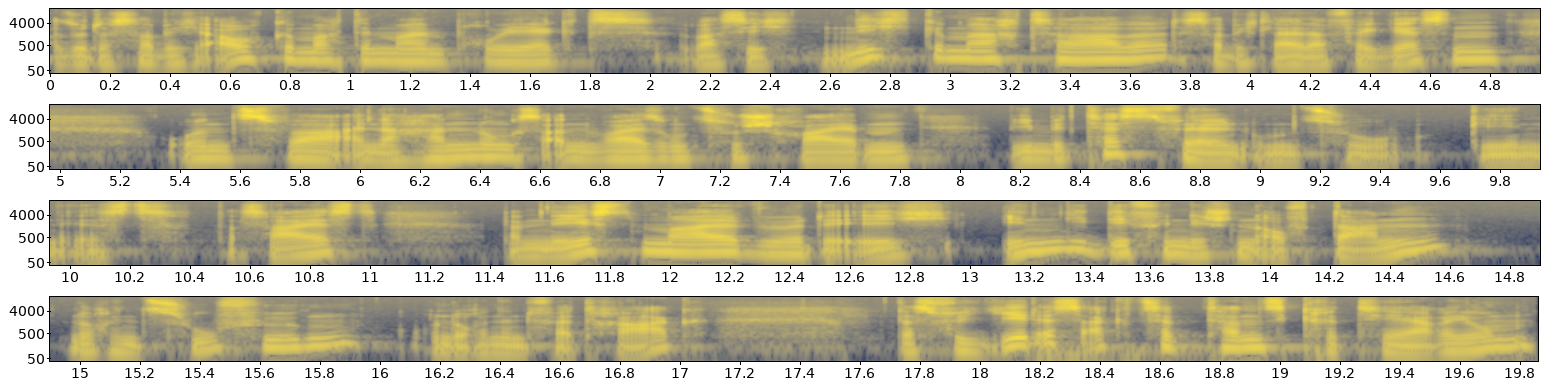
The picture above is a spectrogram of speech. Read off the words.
Also das habe ich auch gemacht in meinem Projekt. Was ich nicht gemacht habe, das habe ich leider vergessen, und zwar eine Handlungsanweisung zu schreiben, wie mit Testfällen umzugehen ist. Das heißt, beim nächsten Mal würde ich in die Definition of Done noch hinzufügen und auch in den Vertrag, dass für jedes Akzeptanzkriterium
